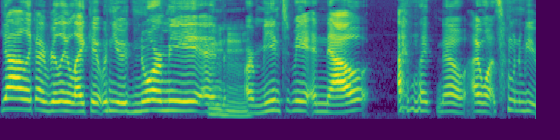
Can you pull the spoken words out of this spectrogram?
yeah, like I really like it when you ignore me and Mhm. are mean to me, and now I'm like, no, I want someone to be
